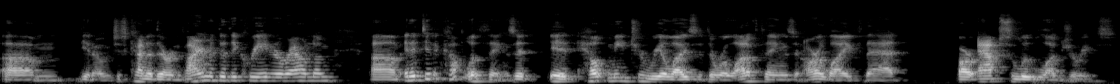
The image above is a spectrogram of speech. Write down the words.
um, you know, just kind of their environment that they created around them. Um, and it did a couple of things. It it helped me to realize that there were a lot of things in our life that are absolute luxuries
